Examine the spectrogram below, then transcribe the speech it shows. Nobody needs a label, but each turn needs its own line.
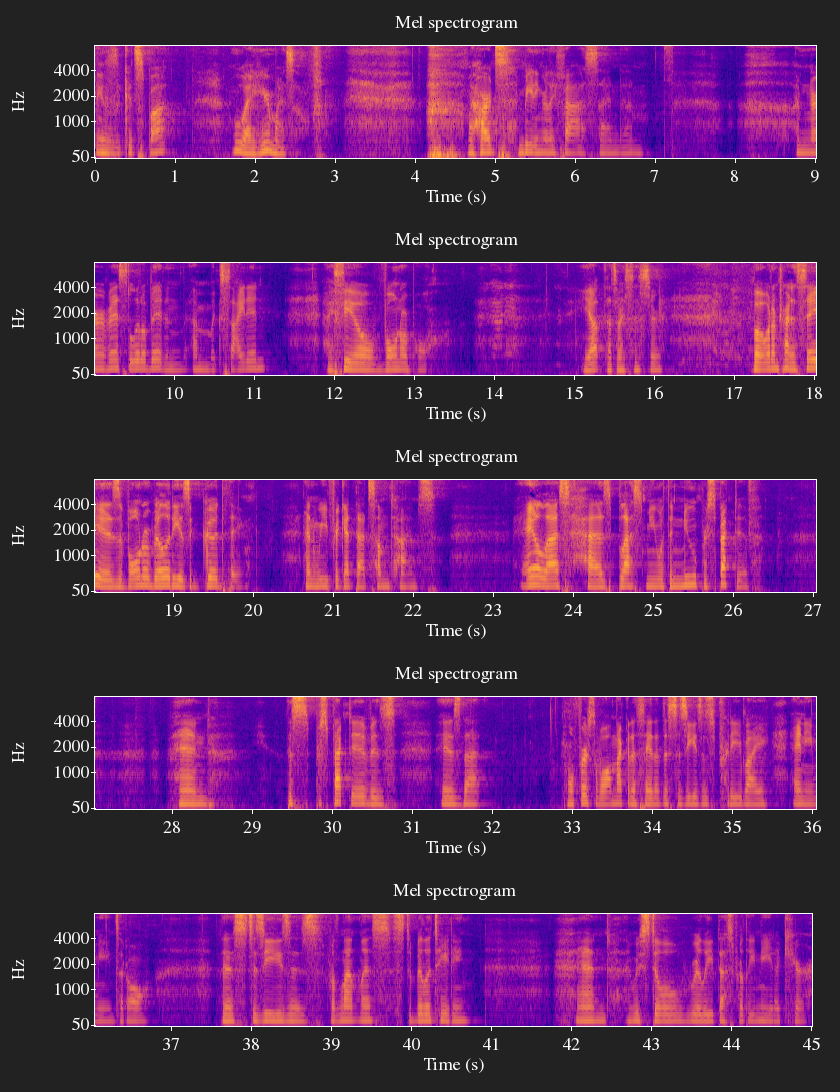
think this is a good spot. Ooh, I hear myself. My heart's beating really fast, and um, I'm nervous a little bit, and I'm excited. I feel vulnerable. Yep, that's my sister. But what I'm trying to say is vulnerability is a good thing, and we forget that sometimes. ALS has blessed me with a new perspective. And this perspective is, is that, well, first of all, I'm not going to say that this disease is pretty by any means at all. This disease is relentless, debilitating, and we still really desperately need a cure.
